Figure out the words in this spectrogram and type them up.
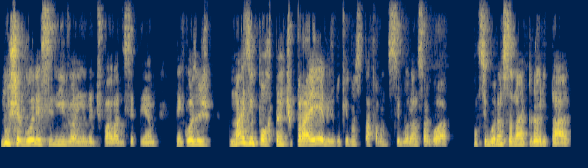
Não chegou nesse nível ainda de falar de setembro. Tem coisas mais importantes para eles do que você está falando de segurança agora. A segurança não é prioritária.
